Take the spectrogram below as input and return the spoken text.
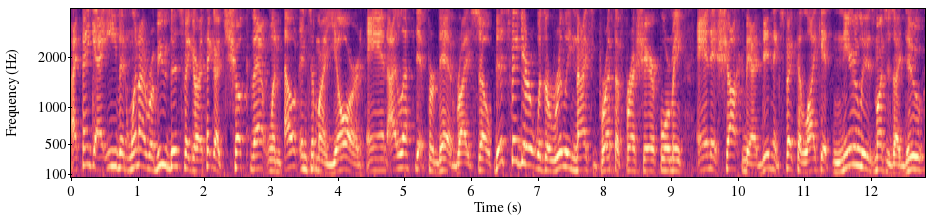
I think I even, when I reviewed this figure, I think I chucked that one out into my yard, and I left it for dead, right? So this figure was a really nice breath of fresh air for me, and it shocked me. I didn't expect to like it nearly as much as I do.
